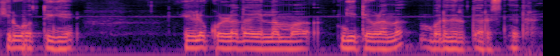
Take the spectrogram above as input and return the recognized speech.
ಕಿರುಹೊತ್ತಿಗೆ ಹೇಳಿಕೊಳ್ಳದ ಎಲ್ಲಮ್ಮ ಗೀತೆಗಳನ್ನು ಬರೆದಿರ್ತಾರೆ ಸ್ನೇಹಿತರೆ.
